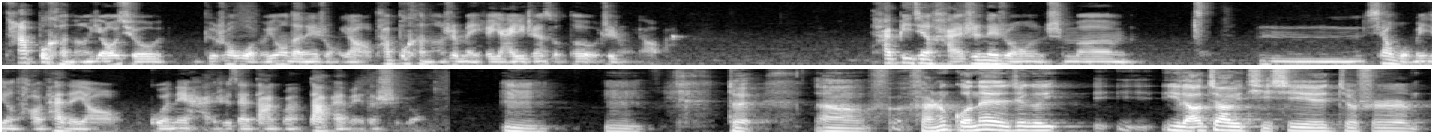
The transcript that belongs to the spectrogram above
他不可能要求，比如说我们用的那种药，他不可能是每个牙医诊所都有这种药吧？他毕竟还是那种什么，嗯，像我们已经淘汰的药，国内还是在大规大范围的使用。嗯嗯，对，嗯，反正国内的这个医医疗教育体系就是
